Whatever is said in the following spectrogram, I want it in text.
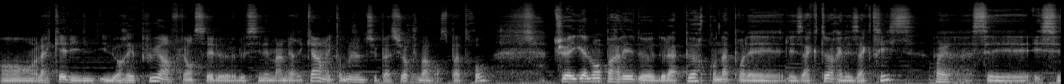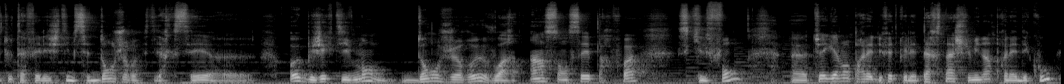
en laquelle il, aurait pu influencer le, cinéma américain, mais comme je ne suis pas sûr, je m'avance pas trop. Tu as également parlé de, la peur qu'on a pour les, acteurs et les actrices. Euh, et c'est tout à fait légitime, c'est dangereux. C'est-à-dire que c'est objectivement dangereux, voire insensé parfois, ce qu'ils font. Euh, tu as également parlé du fait que les personnages féminins prenaient des coups.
